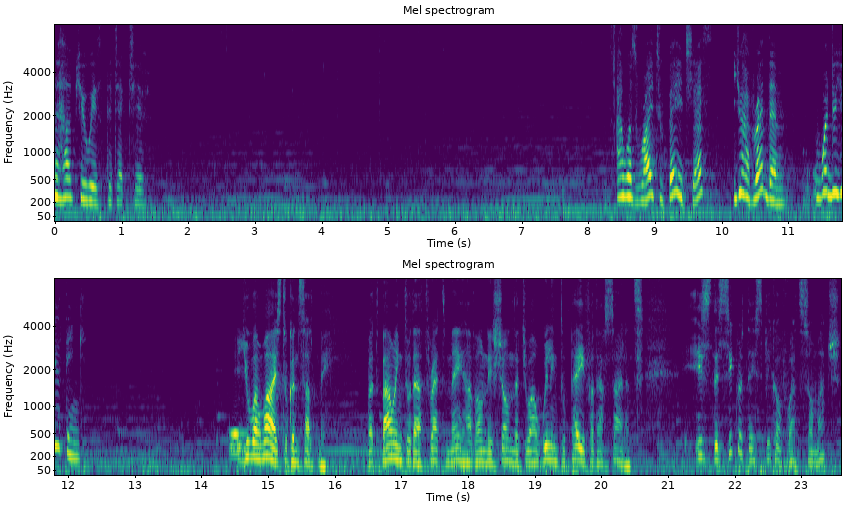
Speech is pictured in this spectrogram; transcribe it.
Can I help you with, Detective? I was right to pay it, yes? You have read them. What do you think? You were wise to consult me, but bowing to their threat may have only shown that you are willing to pay for their silence. Is the secret they speak of worth so much?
